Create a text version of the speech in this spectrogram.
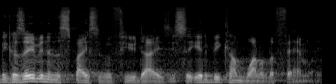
because even in the space of a few days, you see, it had become one of the family.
